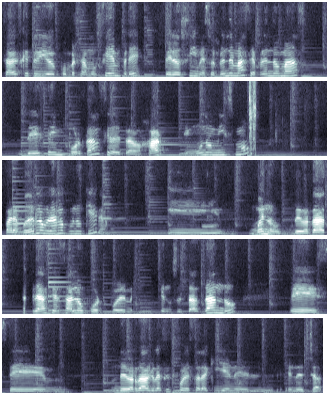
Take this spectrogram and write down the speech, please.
sabes que tú y yo conversamos siempre, pero sí, me sorprende más y aprendo más de esta importancia de trabajar en uno mismo para poder lograr lo que uno quiera. Y bueno, de verdad, gracias, Salo, por, por el mensaje que nos estás dando. Este, de verdad, gracias por estar aquí en el, en el chat.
